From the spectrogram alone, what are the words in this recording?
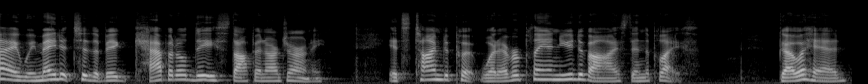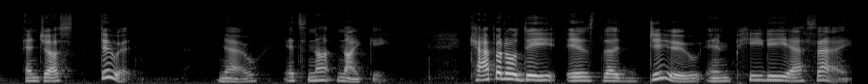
We made it to the big capital D stop in our journey. It's time to put whatever plan you devised into place. Go ahead and just do it. No, it's not Nike. Capital D is the do in PDSA.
